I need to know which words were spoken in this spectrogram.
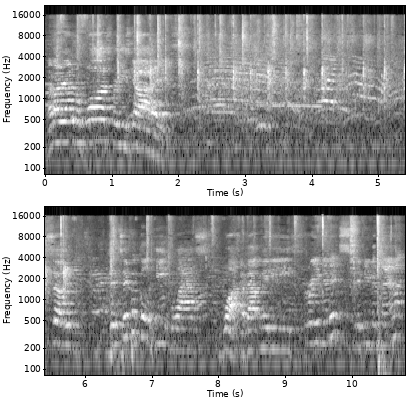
How about a round of applause for these guys? So, the typical heat lasts, what, about maybe three minutes, if even that?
